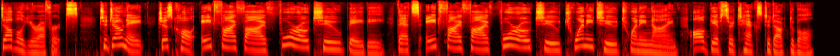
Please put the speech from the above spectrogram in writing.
double your efforts. To donate, just call 855 402 BABY. That's 855 402 2229. All gifts are tax deductible.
